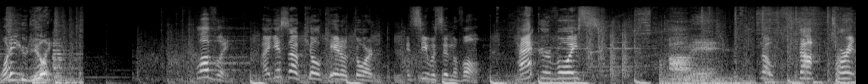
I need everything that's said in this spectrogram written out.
what are you doing? Lovely. I guess I'll kill Kado Thorne and see what's in the vault. Hacker voice. I'm in. No, stop, turret.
